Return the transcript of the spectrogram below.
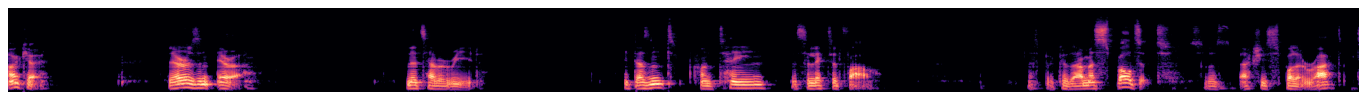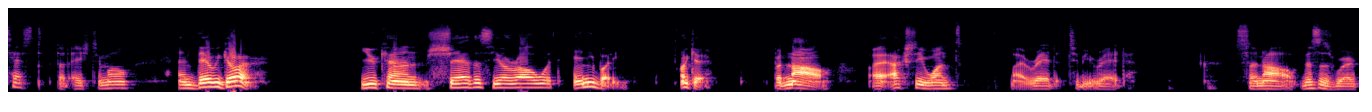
Okay, there is an error. Let's have a read. It doesn't contain the selected file. That's because I misspelled it. So let's actually spell it right, test.html. And there we go. You can share this URL with anybody. Okay, but now I actually want my red to be red. So now this is where it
